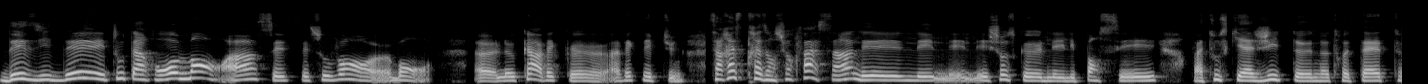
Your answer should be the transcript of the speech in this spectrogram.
des idées, tout un roman. Hein, c'est souvent euh, bon euh, le cas avec avec Neptune. Ça reste très en surface, hein, les, les, les, choses que les, les, pensées, enfin tout ce qui agite notre tête.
